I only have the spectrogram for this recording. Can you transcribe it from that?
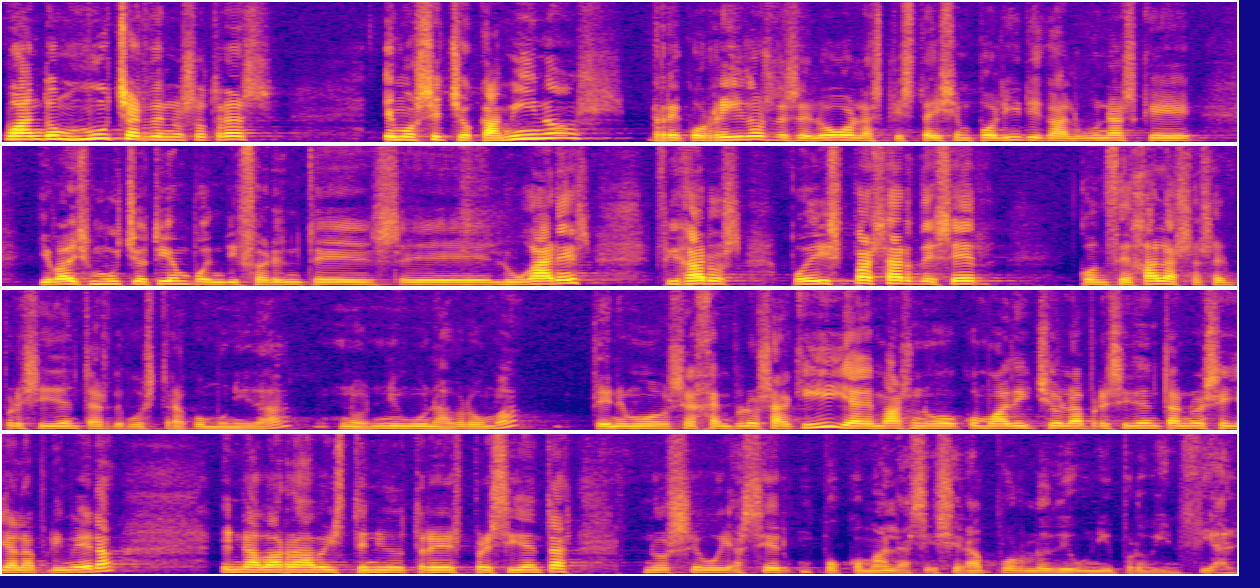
cuando muchas de nosotras hemos hecho caminos, recorridos, desde luego las que estáis en política, algunas que lleváis mucho tiempo en diferentes eh, lugares, fijaros, podéis pasar de ser concejalas a ser presidentas de vuestra comunidad, no es ninguna broma, tenemos ejemplos aquí y además, no, como ha dicho la presidenta, no es ella la primera, en Navarra habéis tenido tres presidentas, no sé, voy a ser un poco mala, si será por lo de uniprovincial.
